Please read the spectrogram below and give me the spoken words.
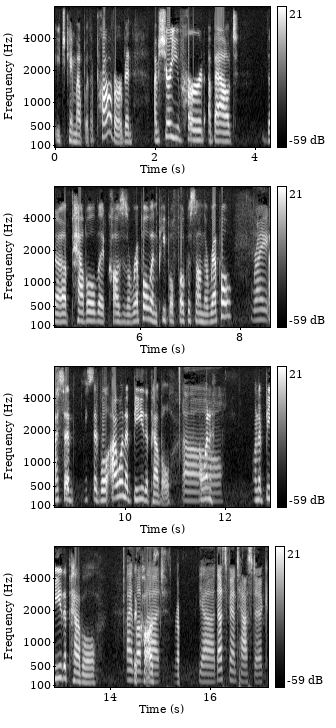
each came up with a proverb. And I'm sure you've heard about the pebble that causes a ripple, and people focus on the ripple. Right. I said, I said, well, I want to be the pebble. Oh. I want to, want to be the pebble. I that love that. Yeah, that's fantastic.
